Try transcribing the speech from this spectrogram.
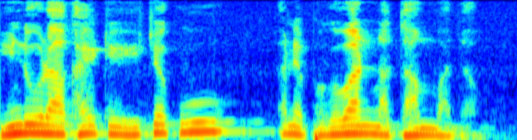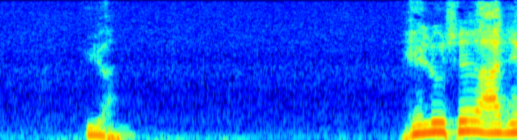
હિંડોળા ખાઈટી હિચકવું અને ભગવાનના ધામમાં જાવ. હેલું છે આજે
